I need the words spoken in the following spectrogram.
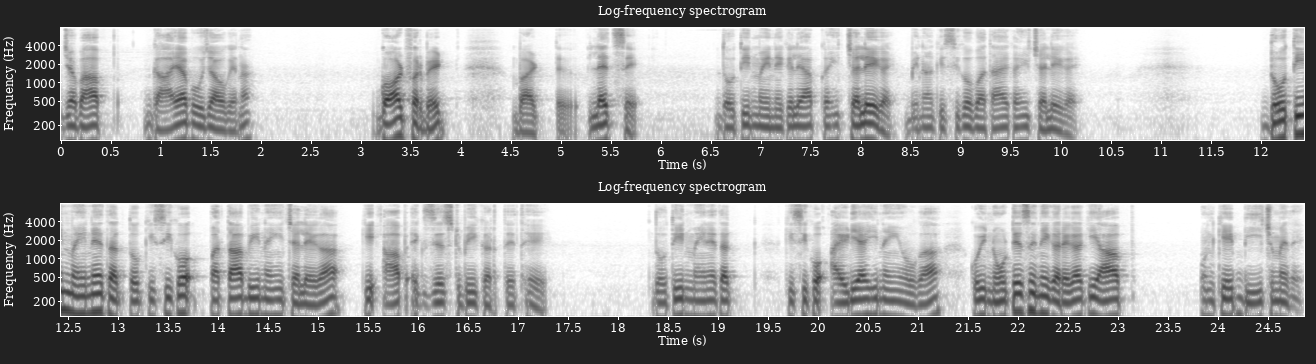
जब आप गायब हो जाओगे ना गॉड फॉर बेड बट लेट्स से दो तीन महीने के लिए आप कहीं चले गए, बिना किसी को बताए कहीं चले गए। दो तीन महीने तक तो किसी को पता भी नहीं चलेगा कि आप एग्जिस्ट भी करते थे। दो तीन महीने तक किसी को आइडिया ही नहीं होगा, कोई नोटिस ही नहीं करेगा कि आप उनके बीच में थे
